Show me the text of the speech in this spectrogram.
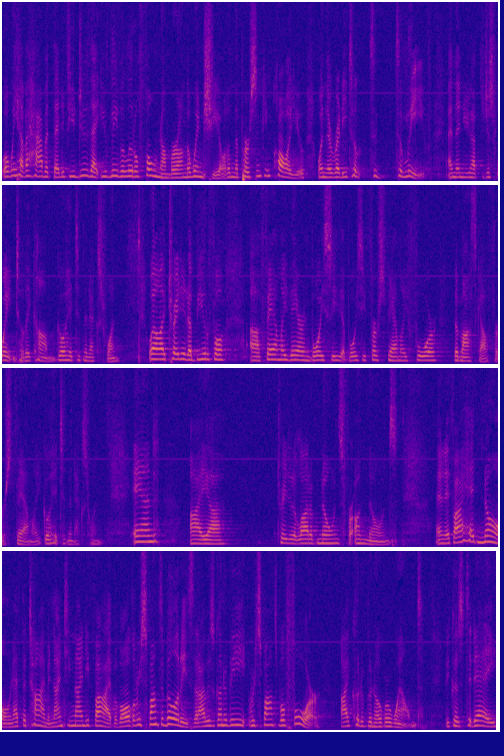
Well, we have a habit that if you do that, you leave a little phone number on the windshield, and the person can call you when they're ready to, to, to leave. And then you have to just wait until they come. Go ahead to the next one. Well, I traded a beautiful uh, family there in Boise, the Boise First family, for the Moscow First family. Go ahead to the next one. And I uh, traded a lot of knowns for unknowns. And if I had known at the time in 1995 of all the responsibilities that I was going to be responsible for, I could have been overwhelmed because today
